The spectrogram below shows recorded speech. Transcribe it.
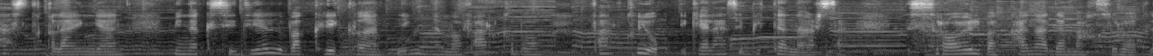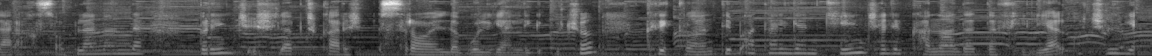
tasdiqlangan. Minoksidil va krik Irlandning nima farqi bor? Farqi yo'q, ikkalasi bitta narsa. Isroil va Kanada mahsulotlari hisoblananda Birinchi ishlab chiqarish Isroilda bo'lganligi uchun Kirkland deb atalgan, keyinchalik Kanadada filial ochilgan.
